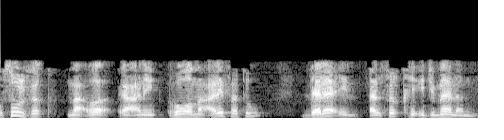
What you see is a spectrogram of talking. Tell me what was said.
أصول الفقه يعني هو معرفة دلائل الفقه إجمالا.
